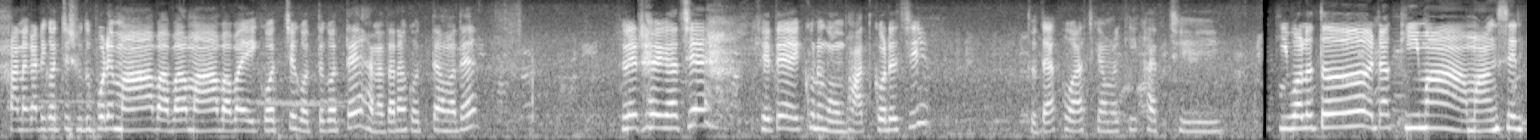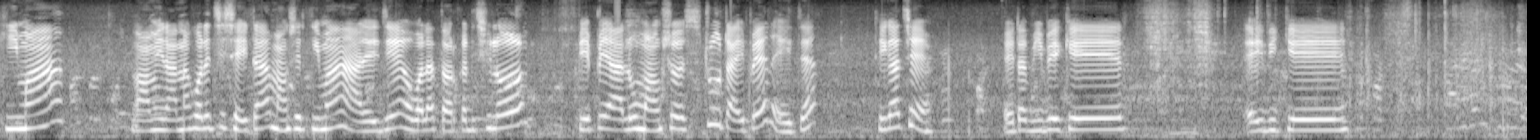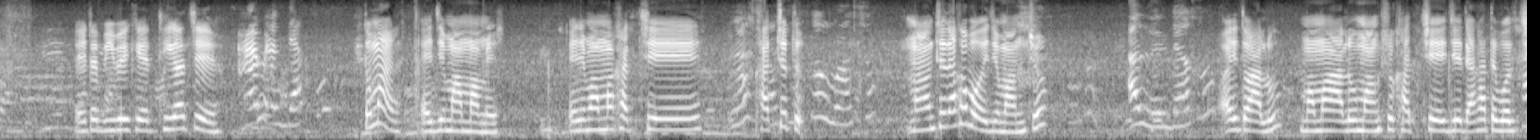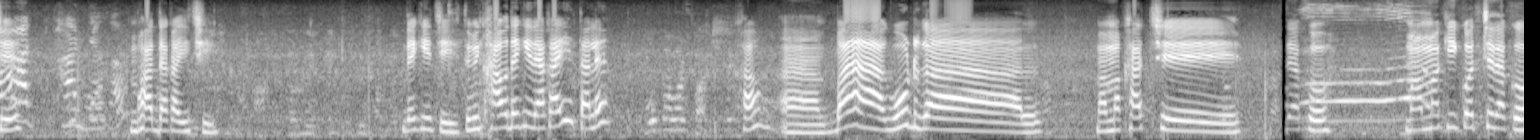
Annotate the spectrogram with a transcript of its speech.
কানাকাটি করছে শুধু পড়ে মা, বাবা মা, বাবা এই করছে, করতে করতে, হানাতানা করতে আমাদের। লেট হয়ে গেছে। খেতে এক্ষুনি ভাত করেছি। তো দেখো আজকে আমরা কি খাচ্ছি। কি বলো তো এটা কিমা? মাংসের কিমা? আমি রান্না করেছি সেইটা, মাংসের কিমা। আর এই যে ওবেলার তরকারি ছিল। পেঁপে আলু মাংস স্টু টাইপের এইটা ঠিক আছে? এটা বিবেকের এইদিকে এটা বিবেকের ঠিক আছে? তোমার? এই যে মামামের। এই যে মাম্মা খাচ্ছে। খাচ্ছ তো মাংস দেখাবো? এই যে মাংস। এই তো আলু। মামা আলু মাংস খাচ্ছে এই যে দেখাতে বলছে। ভাত দেখাইছি। দেখিয়েছি। তুমি খাও দেখি দেখাই তাহলে। খাও। বা গুড গাল মামা খাচ্ছে। দেখো মাম্মা কি করছে দেখো।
